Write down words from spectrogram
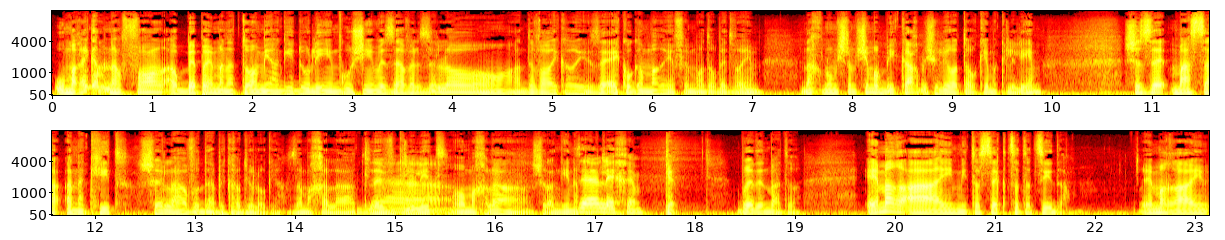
הוא מראה גם נכון הרבה פעמים אנטומיה, גידולים, גושים וזה, אבל זה לא הדבר העיקרי. זה אקו גם מראה יפה מאוד הרבה דברים. אנחנו משתמשים בו בעיקר בשביל לראות את העורקים הכליליים, שזה מסה ענקית של העבודה בקרדיולוגיה. זו מחלת לב כלילית, או מחלה של אנגינה. זה הלחם. כן, bread and butter. MRI מתעסק קצת הצידה. MRI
